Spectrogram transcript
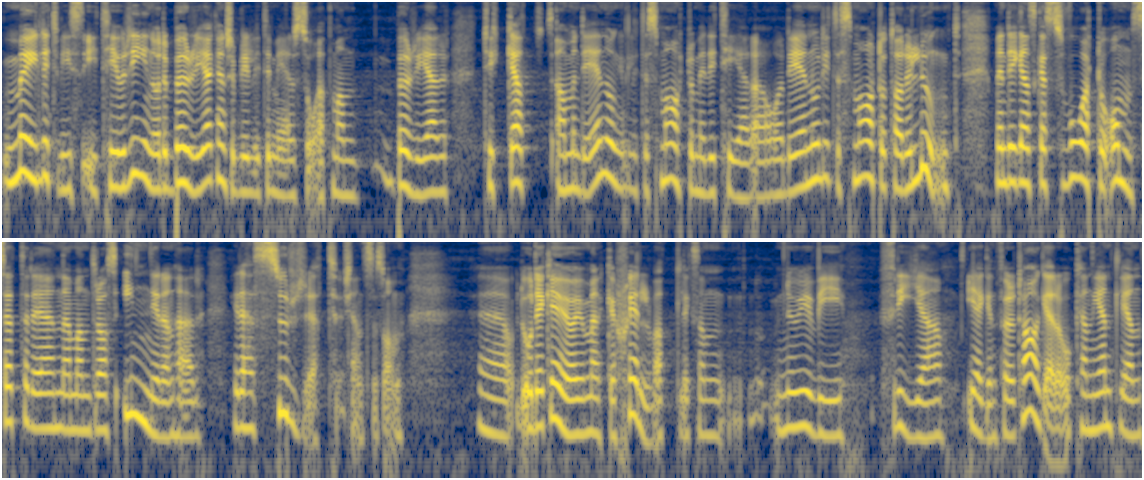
Möjligtvis i teorin, och det börjar kanske bli lite mer så att man börjar tycka att ja, men det är nog lite smart att meditera och det är nog lite smart att ta det lugnt. Men det är ganska svårt att omsätta det när man dras in i, den här, i det här surret, känns det som. Eh, och det kan jag ju märka själv att liksom, nu är vi fria egenföretagare och kan egentligen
